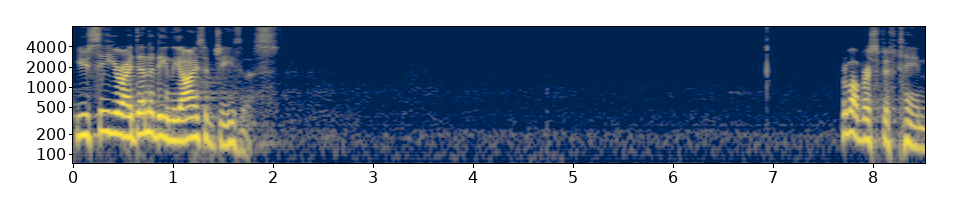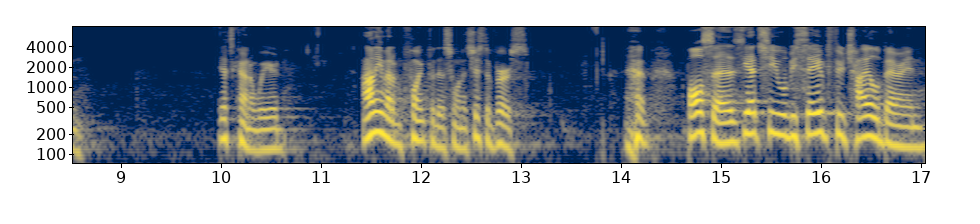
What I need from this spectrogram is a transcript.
You see your identity in the eyes of Jesus. What about verse 15? It's kind of weird. I don't even have a point for this one, it's just a verse. Paul says, Yet she will be saved through childbearing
